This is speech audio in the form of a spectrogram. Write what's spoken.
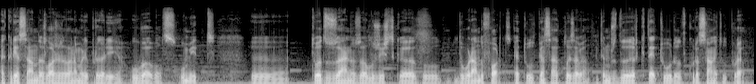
a criação das lojas da Dona Maria Pregaria, o Bubbles, o Meet, eh, todos os anos a logística do, do verão do Forte, é tudo pensado pela Isabel. Em termos de arquitetura, decoração, é tudo por ela.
